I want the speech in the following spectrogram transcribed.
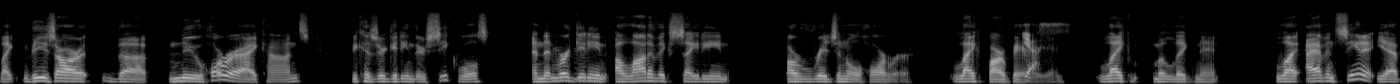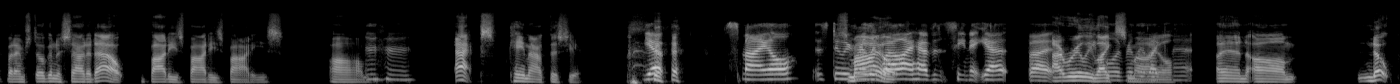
like these are the new horror icons because they're getting their sequels and then we're Mhm. getting a lot of exciting original horror like Barbarian, Yes. like Malignant. Like I haven't seen it yet, but I'm still going to shout it out. Bodies, bodies, bodies. Um hmm X came out this year. Yep. Smile is doing really well. I haven't seen it yet, but I really like are really Smile. and um Nope.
